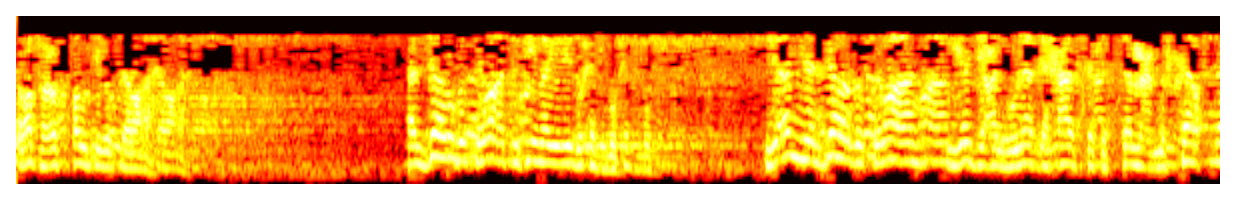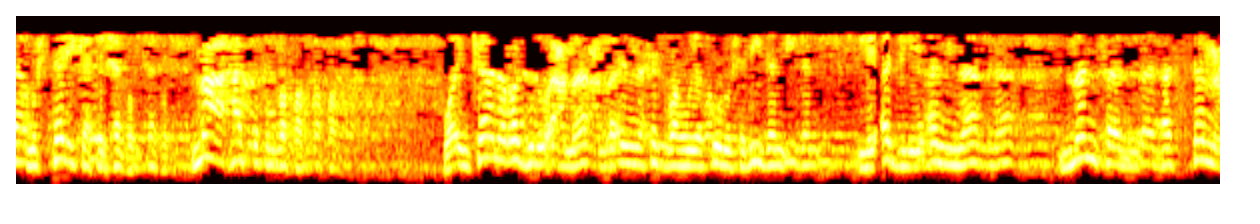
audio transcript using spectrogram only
رفع الصوت بالقراءة. الجهر بالقراءة فيما يريد حفظه. لأن الجهر بالقراءة يجعل هناك حاسة السمع مشتركة في الحفظ مع حاسة البصر. وإن كان الرجل أعمى فإن حفظه يكون شديدا لأجل أن منفذ السمع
